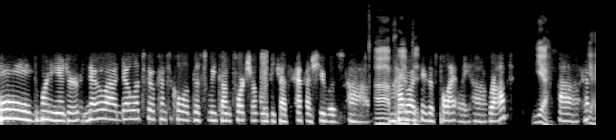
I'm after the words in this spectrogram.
Hey, good morning, Andrew. No, uh, no, let's go Pensacola this week, unfortunately, because FSU was, uh, Uh, how do I say this politely, uh, robbed Yeah. uh, Yeah.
